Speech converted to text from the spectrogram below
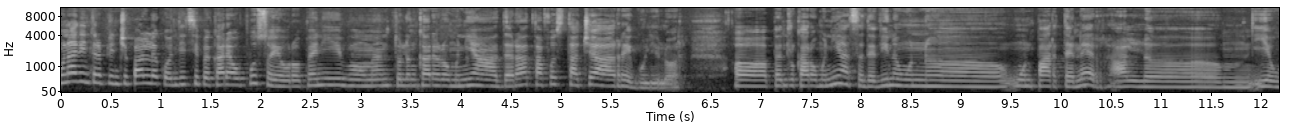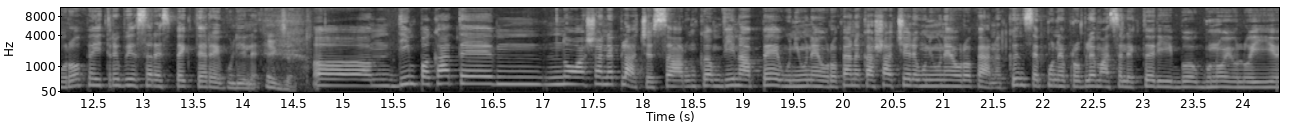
Una dintre principalele condiții pe care au pus-o europenii în momentul în care România a aderat a fost aceea a regulilor. Uh, pentru ca România să devină un, uh, un partener al uh, Europei, trebuie să respecte regulile. Exact. Din păcate, nu așa ne place să aruncăm vina pe Uniunea Europeană, că așa cere Uniunea Europeană. Când se pune problema selectării gunoiului,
